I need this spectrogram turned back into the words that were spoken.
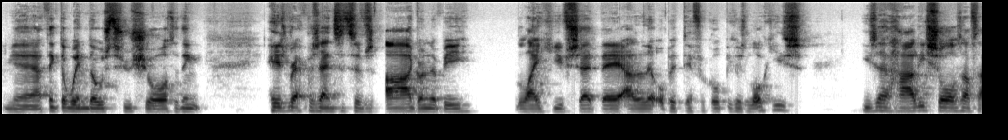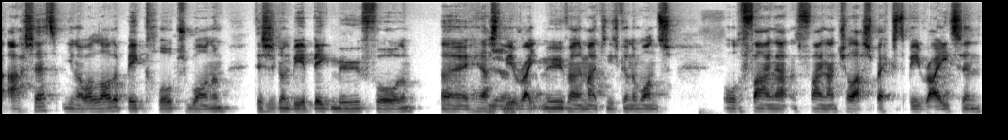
Yeah. I think the window's too short. I think his representatives are going to be, like you've said, there a little bit difficult because look, he's he's a highly sought after asset. You know, a lot of big clubs want him. This is going to be a big move for them. Uh, it has yeah. to be a right move. I imagine he's going to want all the finance, financial aspects to be right. And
